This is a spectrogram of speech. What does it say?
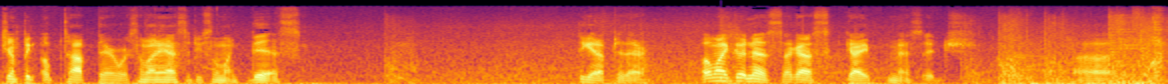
jumping up top there where somebody has to do something like this to get up to there. Oh my goodness, I got a Skype message. Uh.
